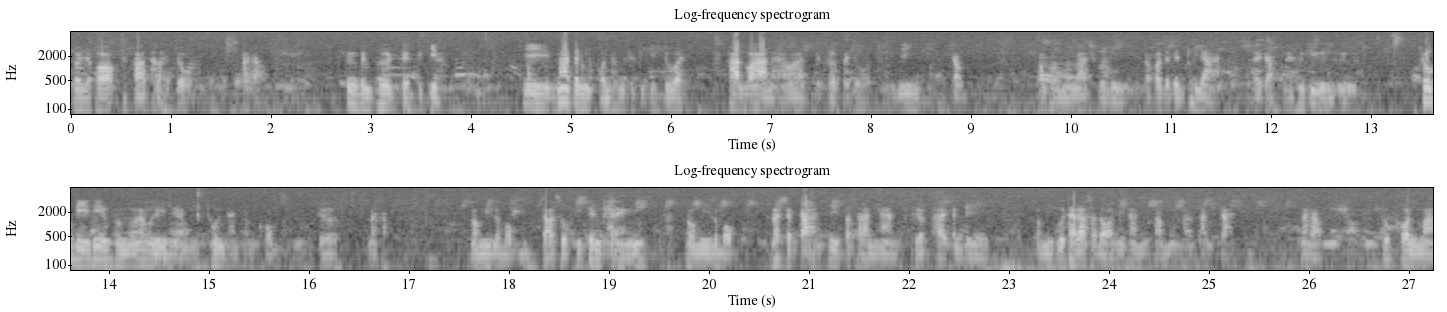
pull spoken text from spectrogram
โดยเฉพาะฟ้าทลายโจรนะครับ ซึ่งเป็นพืชเศรษฐกิจที่น่าจะมีผลทางเศรษฐกิจด้วยคาดว่านะฮะว่าจะเกิดประโยชน์อย่างยิ่งกับอำเภอเมืองราชบุรี แล้วก็จะเป็นตัวอย่างให้กับในพื้นที่อื่น ๆ โชคดีที่อำเภอเมืองราชบุรีเนี่ยมีทุนทางสังคมอยู่เยอะนะครับ เรามีระบบสาธารณสุขที่เข้มแข็ง เรามีระบบราชการที่ประสานงานเครือข่ายกันดี เรามีผู้แทนราษฎรที่ท่านมีความมุ่งมั่นตั้งใจนะครับ ทุกคนมา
